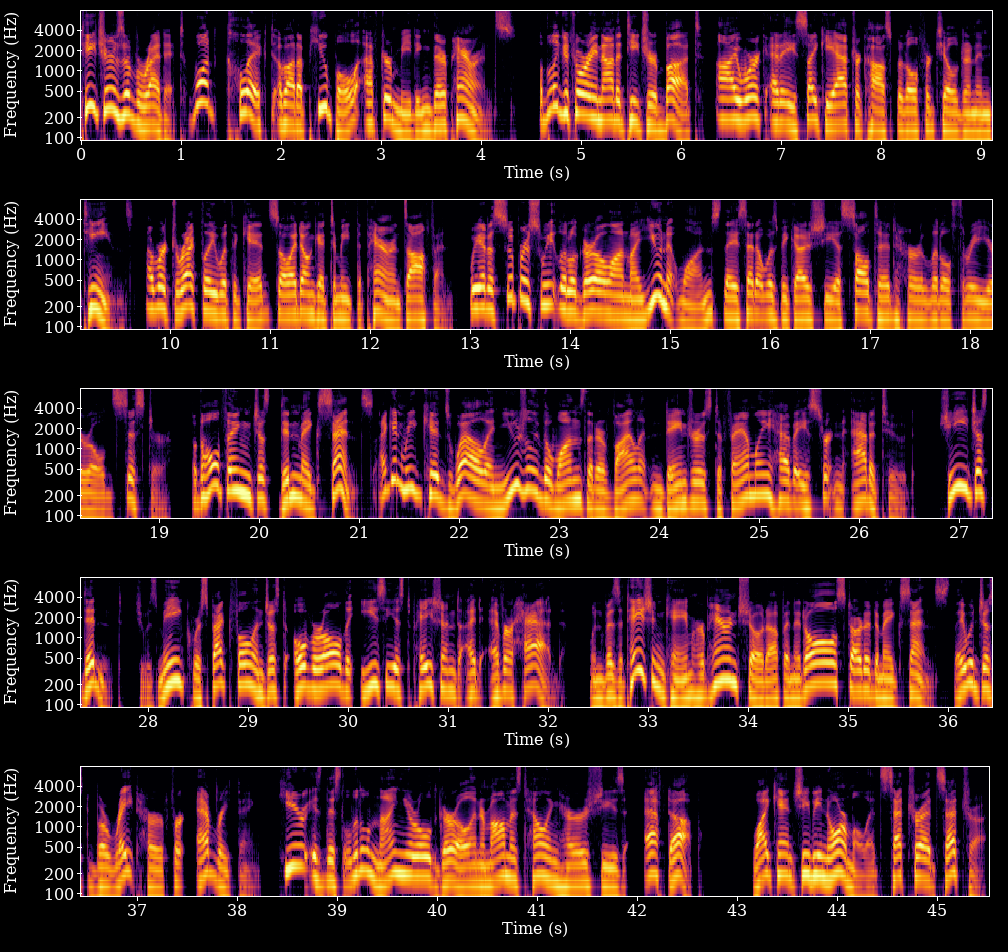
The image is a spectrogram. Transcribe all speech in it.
Teachers of Reddit, what clicked about a pupil after meeting their parents? Obligatory not a teacher, but I work at a psychiatric hospital for children and teens. I work directly with the kids, so I don't get to meet the parents often. We had a super sweet little girl on my unit once. They said it was because she assaulted her little three year old sister. But the whole thing just didn't make sense. I can read kids well, and usually the ones that are violent and dangerous to family have a certain attitude. She just didn't. She was meek, respectful, and just overall the easiest patient I'd ever had. When visitation came, her parents showed up and it all started to make sense. They would just berate her for everything. Here is this little nine year old girl, and her mom is telling her she's effed up. Why can't she be normal, etc., etc.?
